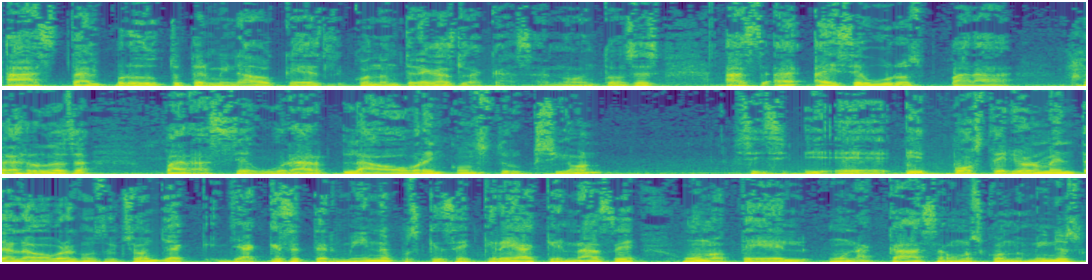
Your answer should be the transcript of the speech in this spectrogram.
hasta el producto terminado que es cuando entregas la casa, ¿no? Entonces, hay seguros para, para asegurar la obra en construcción, sí, eh, y posteriormente a la obra de construcción, ya, ya que se termine, pues que se crea que nace un hotel, una casa, unos condominios,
